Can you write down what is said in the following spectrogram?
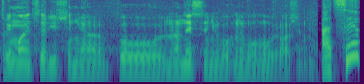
приймається рішення по нанесенню вогневого враження. А це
